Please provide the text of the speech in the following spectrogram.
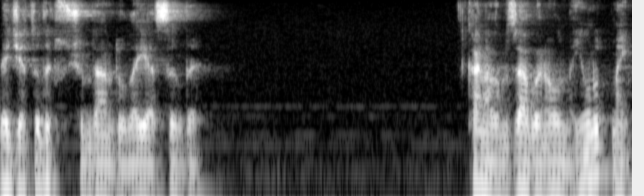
ve cadılık suçundan dolayı asıldı. Kanalımıza abone olmayı unutmayın.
